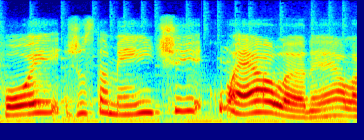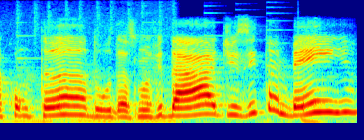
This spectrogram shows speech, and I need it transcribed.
foi justamente com ela, né? Ela contando das novidades e também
